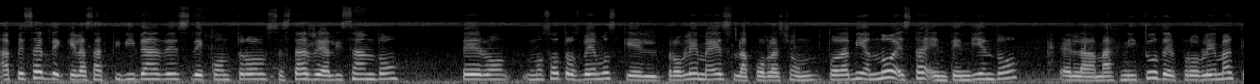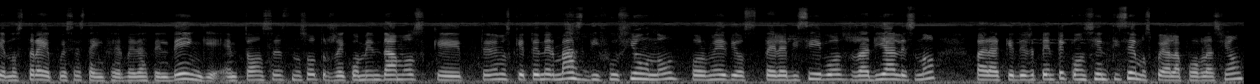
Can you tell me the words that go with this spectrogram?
A pesar de que las actividades de control se están realizando, pero nosotros vemos que el problema es la población. Todavía no está entendiendo eh, la magnitud del problema que nos trae pues esta enfermedad del dengue. Entonces nosotros recomendamos que tenemos que tener más difusión, ¿no? Por medios televisivos, radiales, ¿no? para que de repente concienticemos pues, a la población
